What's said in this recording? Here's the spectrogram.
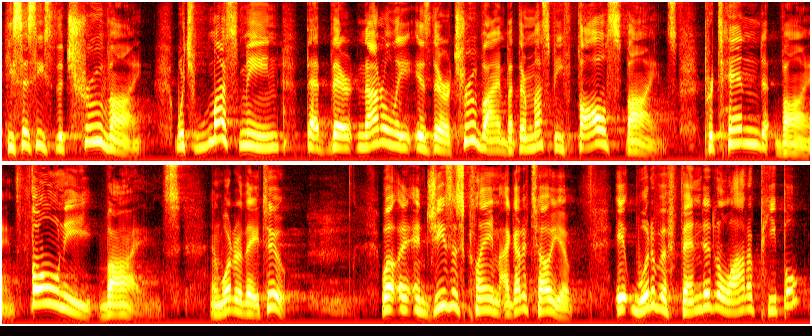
he says he's the true vine, which must mean that there not only is there a true vine, but there must be false vines, pretend vines, phony vines. And what are they too? Well, and Jesus' claim, I got to tell you, it would have offended a lot of people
